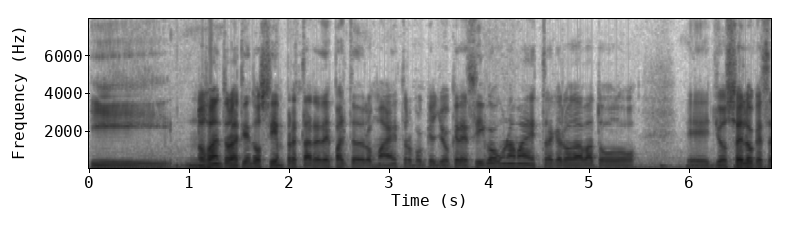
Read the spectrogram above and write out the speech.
Y no solamente los entiendo, siempre estaré de parte de los maestros porque yo crecí con una maestra que lo daba todo. Eh, yo sé lo que es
